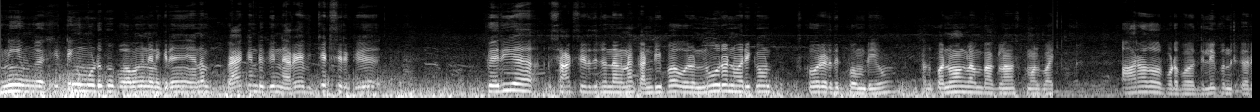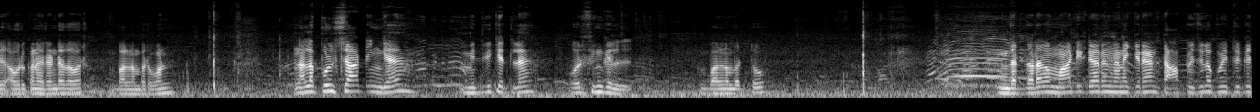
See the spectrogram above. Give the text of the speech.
இனி இவங்க ஹிட்டிங் மூடுக்கு போவாங்கன்னு நினைக்கிறேன். ஏன்னா பேக் ஹெண்டுக்கு நிறைய விக்கெட்ஸ் இருக்குது பெரிய ஷார்ட்ஸ் எடுத்துகிட்டு இருந்தாங்கன்னா கண்டிப்பாக ஒரு நூறு ரன் வரைக்கும் ஸ்கோர் எடுத்துகிட்டு போக முடியும். அது பண்ணுவாங்களாம் பார்க்கலாம் ஸ்மால் பாய் ஆறாவது ஓவர் போட போகுது. திலீப் வந்திருக்காரு. அவருக்கான ரெண்டாவது ஓவர் பால் நம்பர் ஒன் நல்ல புல் ஷாட் இங்கே. மிட் விக்கெட்டில் ஒரு சிங்கிள் பால் நம்பர் டூ இந்த தடவை மாட்டிட்டாருன்னு நினைக்கிறேன். டாப் எஜில் போயிட்டுருக்கு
